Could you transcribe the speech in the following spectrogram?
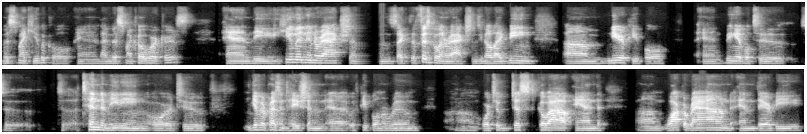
miss my cubicle and I miss my coworkers and the human interactions, like the physical interactions, you know, like being um, near people and being able to, to, to attend a meeting or to give a presentation uh, with people in a room um, or to just go out and um, walk around and there be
